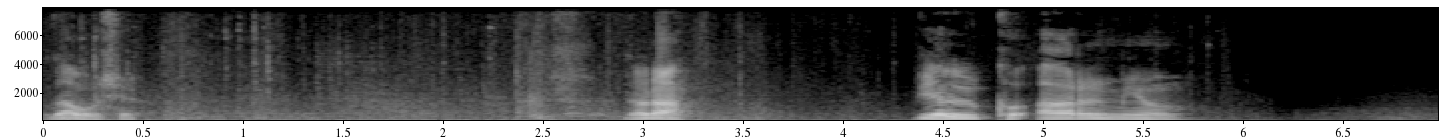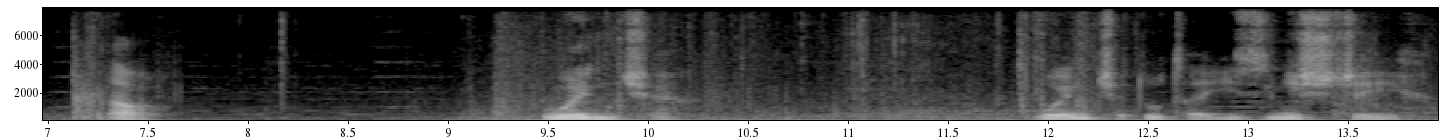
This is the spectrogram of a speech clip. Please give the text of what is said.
Udało się. Dobra. Wielko armio. O. Płyńcie. Płyńcie tutaj i zniszczcie ich.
